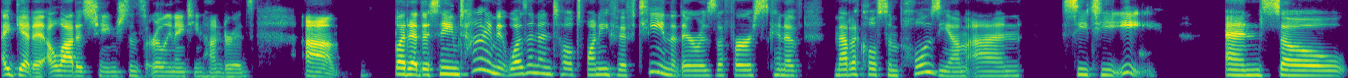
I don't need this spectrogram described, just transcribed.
I get it. A lot has changed since the early 1900s. Um, but at the same time, it wasn't until 2015 that there was the first kind of medical symposium on CTE. And so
